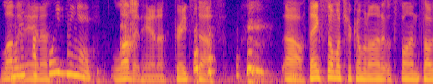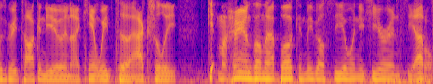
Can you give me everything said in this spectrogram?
Love it, Hannah. poisoning it. Love it, Hannah. Great stuff. oh, thanks so much for coming on. It was fun. It's always great talking to you, and I can't wait to actually get my hands on that book, and maybe I'll see you when you're here in Seattle.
